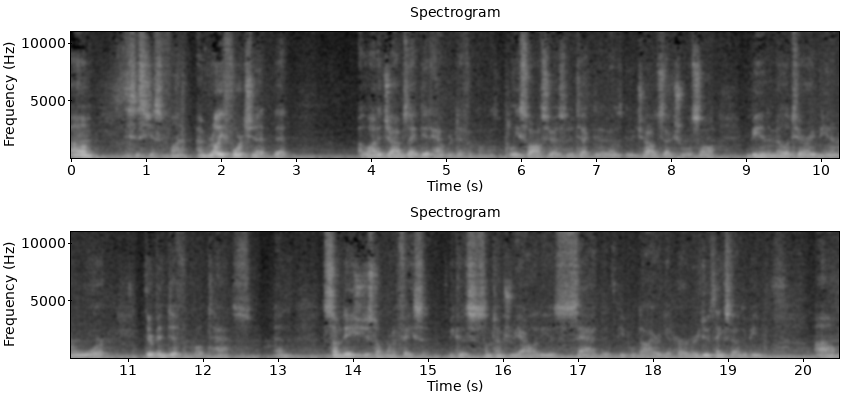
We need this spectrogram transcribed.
Um, this is just fun. I'm really fortunate that a lot of jobs I did have were difficult. As police officer, as a detective, I was doing child sexual assault, being in the military, being in a war. There have been difficult tasks. And some days you just don't want to face it because sometimes reality is sad that people die or get hurt or do things to other people. Um,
